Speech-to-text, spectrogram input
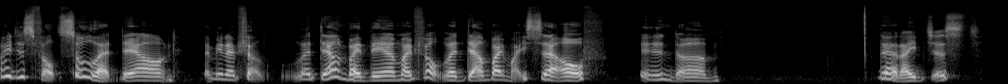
I just felt so let down. I mean, I felt let down by them. I felt let down by myself. And, um, that I just,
